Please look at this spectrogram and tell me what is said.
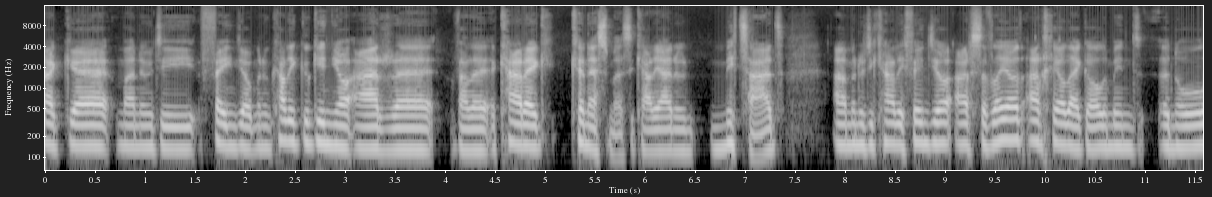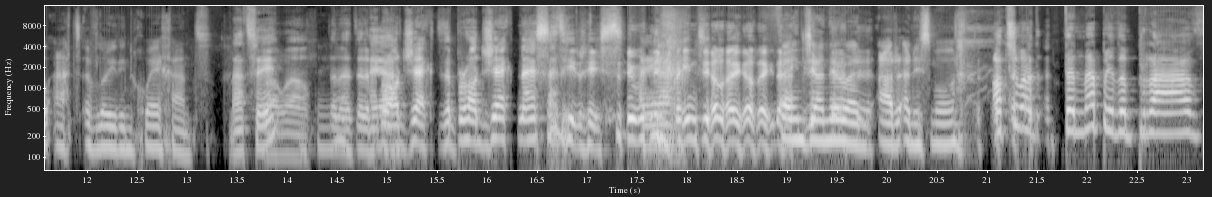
Ac uh, maen nhw wedi ffeindio, maen nhw'n cael eu goginio ar uh, fel y, y careg cynnes yma sy'n cael ei enw'n mitad a maen nhw wedi cael eu ffeindio ar safleoedd archeolegol yn mynd yn ôl at y flwyddyn 600. Na ti? Oh, well, dyna, dyna yeah. project, the project nesa di, Rhys. Yw'n mynd i ffeindio nhw i o'r Ffeindio nhw yn, ar Ynys Môn. o, tywed, dyna bydd y braf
